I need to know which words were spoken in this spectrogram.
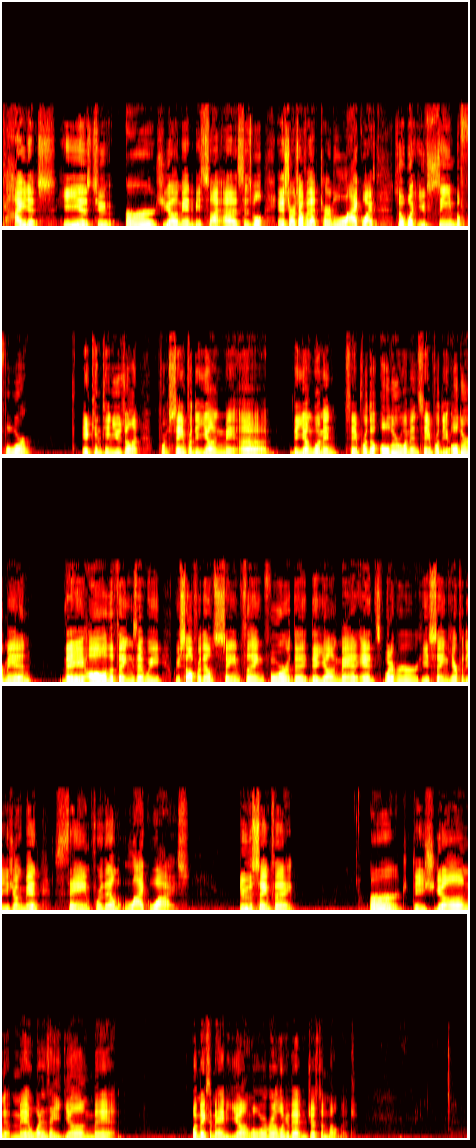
Titus. He is to urge young men to be uh, sensible, and it starts off with that term likewise. So what you've seen before, it continues on. For, same for the young men, uh, the young women. Same for the older women. Same for the older men. They all the things that we we saw for them. Same thing for the the young man, and whatever he's saying here for these young men, same for them. Likewise, do the same thing urge these young men. What is a young man? What makes a man young? Well, we're going to look at that in just a moment.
